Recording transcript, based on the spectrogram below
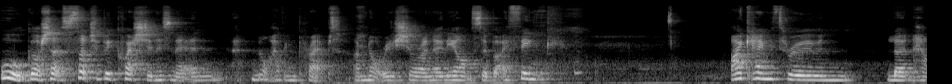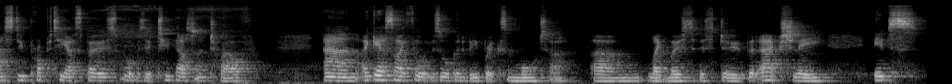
Oh gosh, that's such a big question, isn't it? And not having prepped, I'm not really sure I know the answer, but I think I came through and learnt how to do property, I suppose, what was it, 2012? And I guess I thought it was all going to be bricks and mortar, um, like most of us do, but actually, it's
